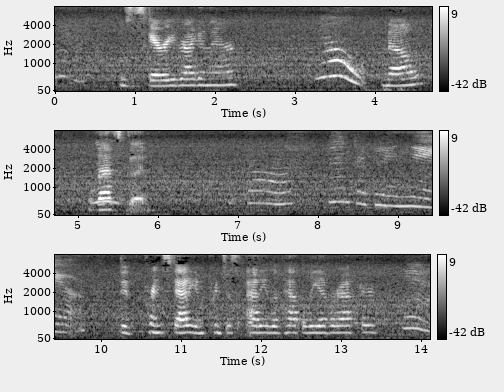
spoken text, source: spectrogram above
Yeah. Was a scary dragon there? No. No? Well, that's good. Santa in there. Did Prince Daddy and Princess Addie live happily ever after? Yeah.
